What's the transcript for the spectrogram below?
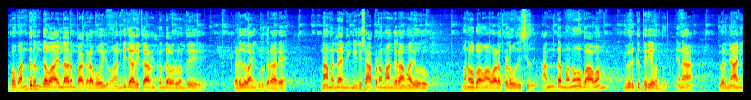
இப்போ வந்திருந்தவா எல்லாரும் பார்க்குறவோ இது அந்நிய ஜாதிக்காரன்ட்டு அவர் வந்து கடுகு வாங்கி கொடுக்குறாரே நாமெல்லாம் இன்றைக்கி இங்கே மாதிரி ஒரு மனோபாவம் அவளுக்குள்ளே உதிச்சுது. அந்த மனோபாவம் இவருக்கு தெரிய வந்தது. ஏன்னா இவர் ஞானி.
